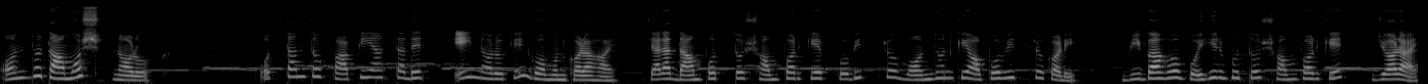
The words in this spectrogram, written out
অন্ধ তামস নরক। অত্যন্ত পাপী আত্মাদের এই নরকে গমন করা হয়, যারা দাম্পত্য সম্পর্কের পবিত্র বন্ধনকে অপবিত্র করে, বিবাহ বহির্ভূত সম্পর্কে জড়ায়,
